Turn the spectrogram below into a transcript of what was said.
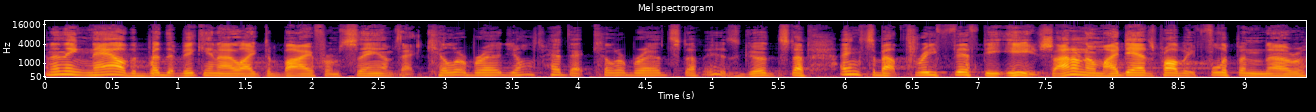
And I think now the bread that Vicki and I like to buy from Sam's, that killer bread, y'all had that killer bread stuff? It is good stuff. I think it's about three fifty each. So I don't know. My dad's probably flipping uh,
